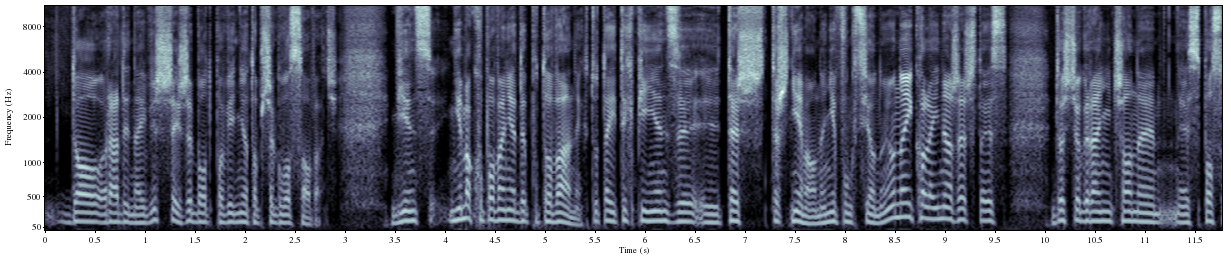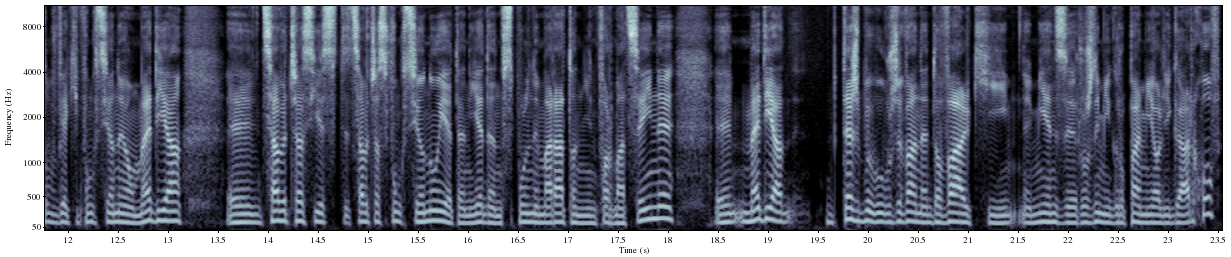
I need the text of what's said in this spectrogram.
do Rady Najwyższej, żeby odpowiednio to przegłosować. Więc nie ma kupowania deputowanych. Tutaj tych pieniędzy y, też, też nie ma, one nie funkcjonują. No i kolejna rzecz to jest dość ograniczony y, sposób, w jaki funkcjonują media. Y, cały czas jest, cały czas funkcjonuje ten jeden wspólny wspólny maraton informacyjny. Y, media też były używane do walki między różnymi grupami oligarchów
